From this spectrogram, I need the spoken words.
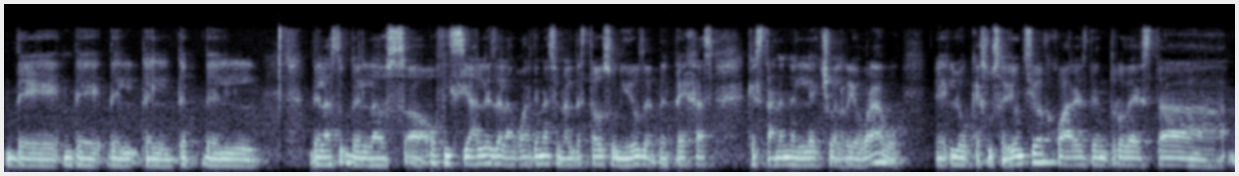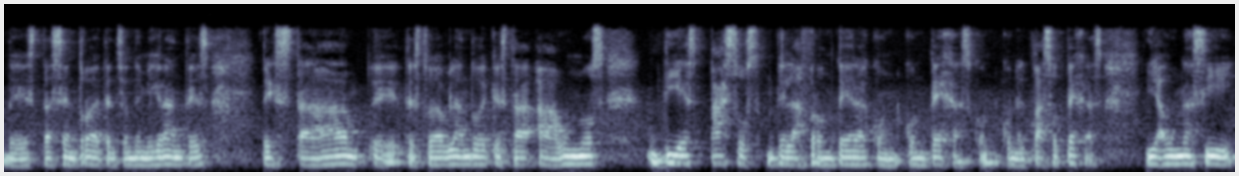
de, de, las, de los uh, oficiales de la Guardia Nacional de Estados Unidos de, Texas que están en el lecho del río Bravo. Eh, lo que sucedió en Ciudad Juárez dentro de esta, de este centro de detención de migrantes está, eh, te estoy hablando de que está a unos 10 pasos de la frontera con, con Texas, con, con, El Paso, Texas. Y aún así,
